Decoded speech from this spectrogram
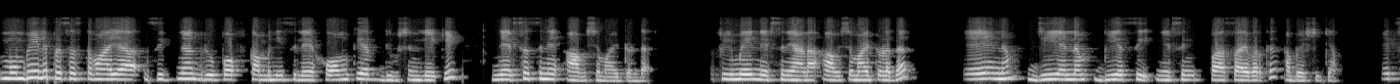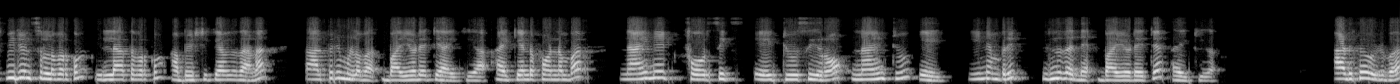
മുംബൈയിലെ പ്രശസ്തമായ സിഗ്ന ഗ്രൂപ്പ് ഓഫ് കമ്പനീസിലെ ഹോം കെയർ ഡിവിഷനിലേക്ക് നഴ്സസിനെ ആവശ്യമായിട്ടുണ്ട്. ഫീമെയിൽ നഴ്സിനെയാണ് ആവശ്യമായിട്ടുള്ളത്. A N M G N M B S C nursing പാസ്സായവർക്ക് അപേക്ഷിക്കാം. എക്സ്പീരിയൻസ് ഉള്ളവർക്കും ഇല്ലാത്തവർക്കും അപേക്ഷിക്കാവുന്നതാണ്. താല്പര്യമുള്ളവർ ബയോഡേറ്റ അയക്കുക അയക്കേണ്ട phone number nine eight four six eight two zero nine two eight. ഈ നമ്പറിൽ ഇന്ന് തന്നെ ബയോഡേറ്റ അയക്കുക അടുത്ത ഒഴിവ്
